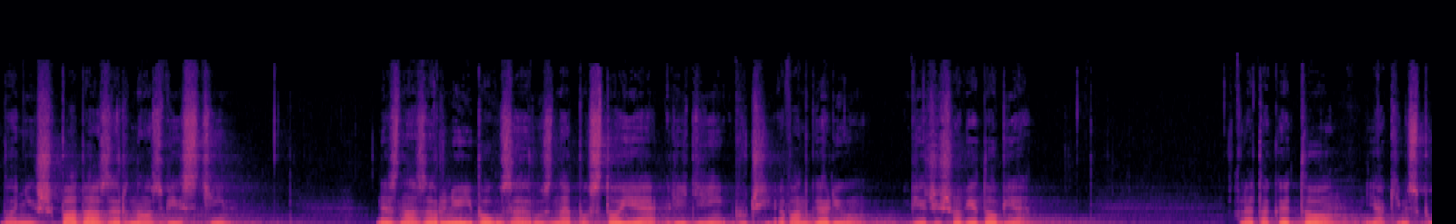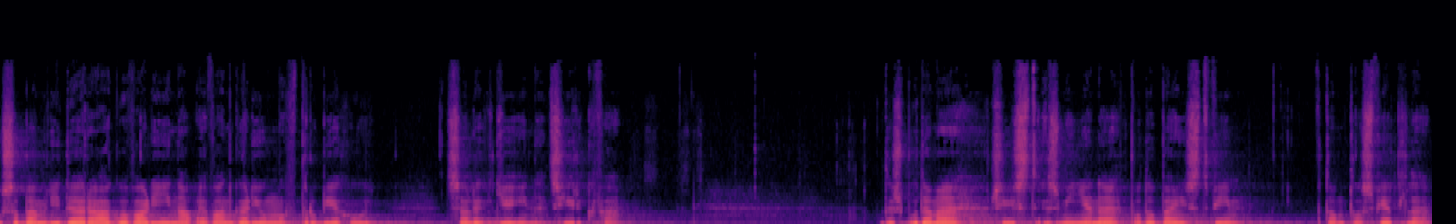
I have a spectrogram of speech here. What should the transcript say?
do nich spada zrno zwiesti, neznazorňují pouze różne postoje lidí vůči Ewangeliu w dobie, ale také to, jakim sposobem lidé reagowali na Ewangelium w průběhu celých dziejin církve. Gdyż budeme číst zmíněné podobenství v tomto světle,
